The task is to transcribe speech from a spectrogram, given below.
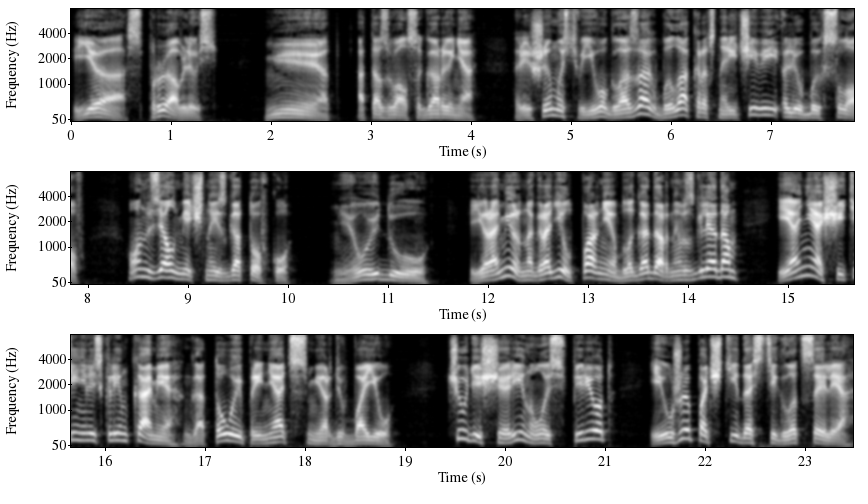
«Я справлюсь!» «Нет!» — отозвался Горыня. Решимость в его глазах была красноречивей любых слов. Он взял меч на изготовку. «Не уйду!» Яромир наградил парня благодарным взглядом, и они ощетинились клинками, готовые принять смерть в бою. Чудище ринулось вперед и уже почти достигло цели.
